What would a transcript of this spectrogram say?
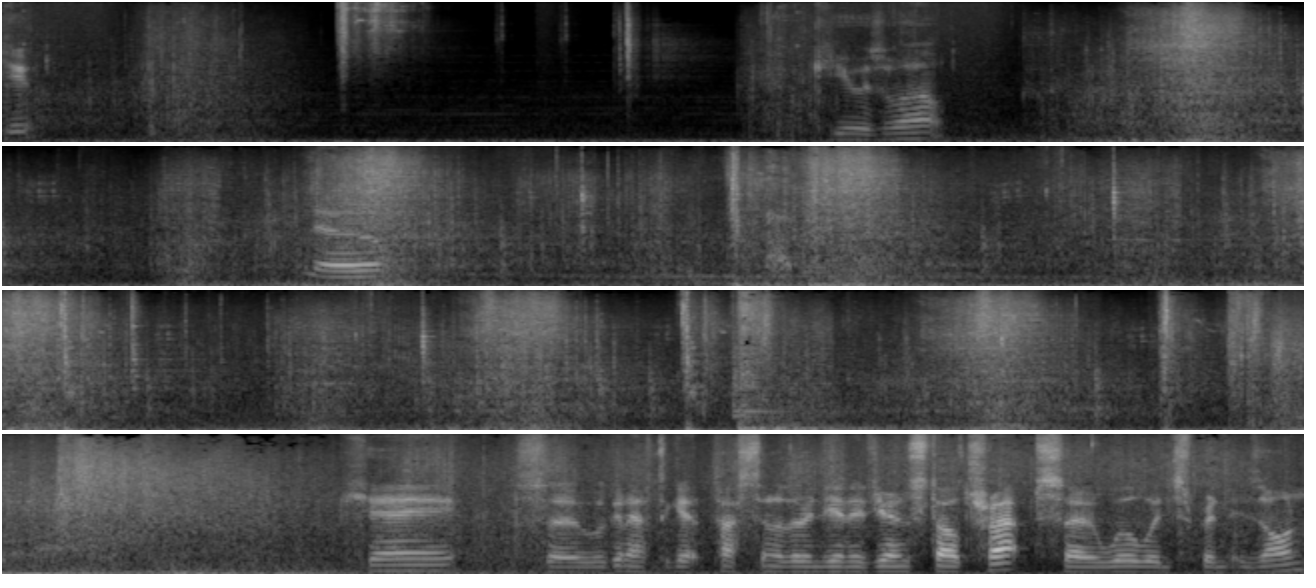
you. Thank you as well. No. So we're going to have to get past another Indiana Jones style trap, so whirlwind sprint is on.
